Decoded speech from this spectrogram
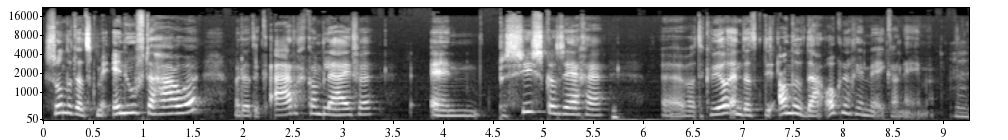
Zonder dat ik me in hoef te houden, maar dat ik aardig kan blijven en precies kan zeggen uh, wat ik wil en dat ik die andere daar ook nog in mee kan nemen. Mm.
